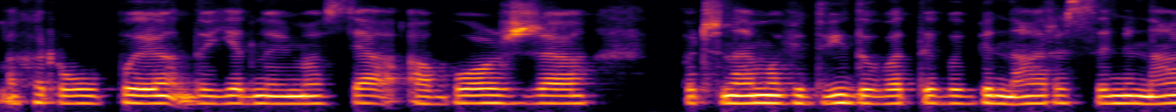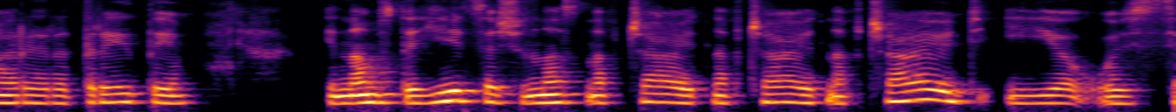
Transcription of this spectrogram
групи, доєднуємося, або ж починаємо відвідувати вебінари, семінари, ретрити. І нам здається, що нас навчають, навчають, навчають, і ось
